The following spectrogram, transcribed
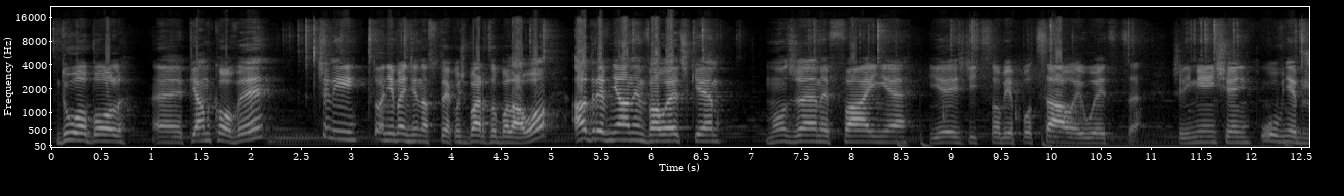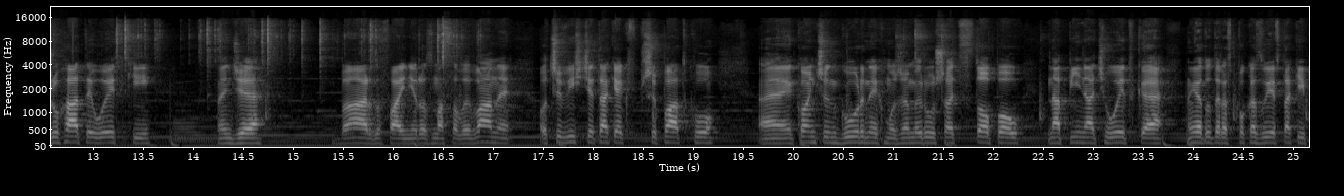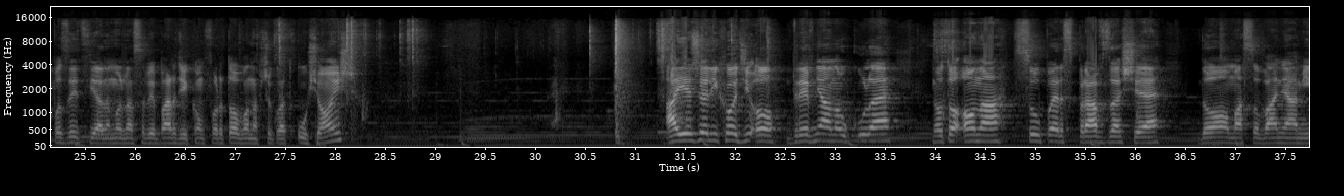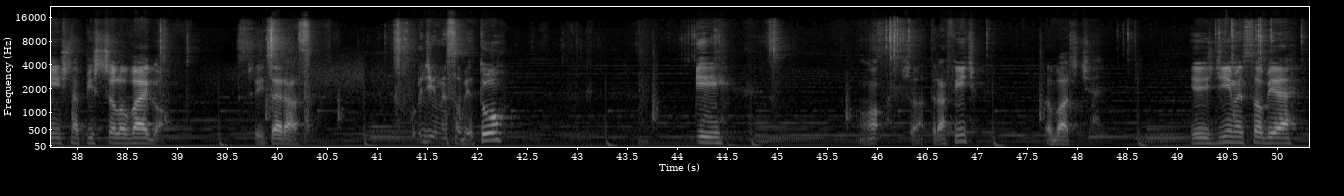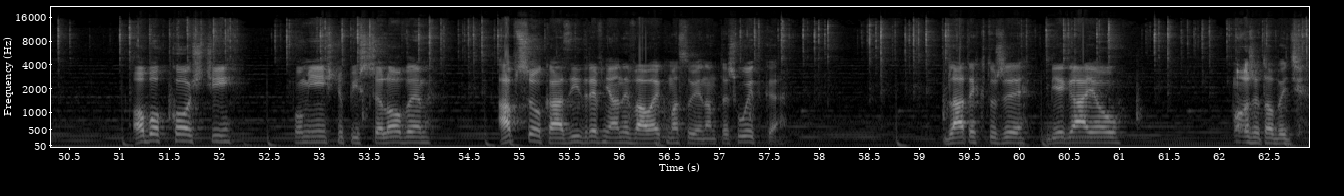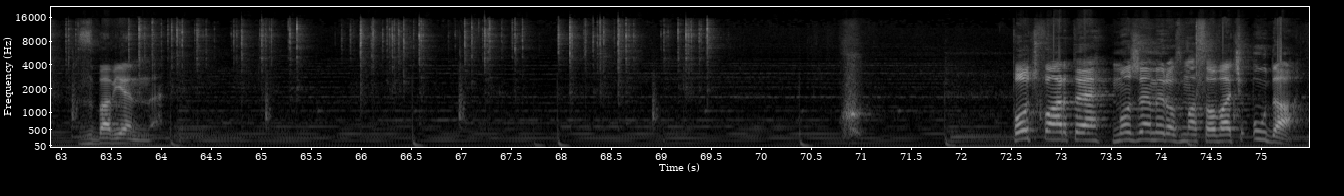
duoball e, piankowy, czyli to nie będzie nas tutaj jakoś bardzo bolało, a drewnianym wałeczkiem możemy fajnie jeździć sobie po całej łydce. Czyli mięsień, głównie brzuchaty łydki, będzie bardzo fajnie rozmasowywany. Oczywiście, tak jak w przypadku e, kończyn górnych, możemy ruszać stopą, napinać łydkę. No ja to teraz pokazuję w takiej pozycji, ale można sobie bardziej komfortowo na przykład usiąść. A jeżeli chodzi o drewnianą kulę, no to ona super sprawdza się do masowania mięśnia piszczelowego. Czyli teraz wchodzimy sobie tu i o, trzeba trafić. Zobaczcie. Jeździmy sobie obok kości po mięśniu piszczelowym, a przy okazji drewniany wałek masuje nam też łydkę. Dla tych, którzy biegają, może to być zbawienne. Po czwarte, możemy rozmasować uda.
